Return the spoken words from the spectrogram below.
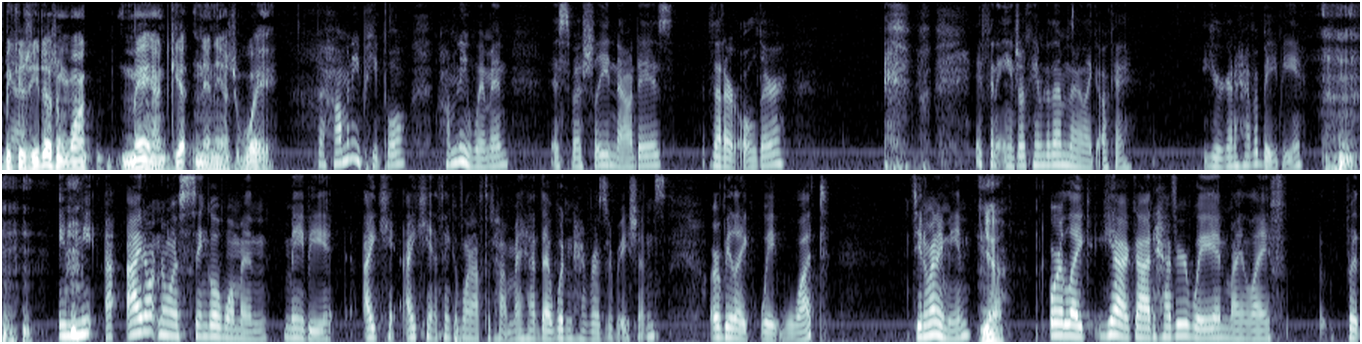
because Yeah. He doesn't want man getting in His way. But how many people, how many women, especially nowadays, that are older, if an angel came to them, they're like, okay, you're going to have a baby. Imme- I- I don't know a single woman, maybe, I can't, I can't think of one off the top of my head that wouldn't have reservations or be like, wait, what? Do you know what I mean? Yeah, Or like, yeah, God, have your way in my life, but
